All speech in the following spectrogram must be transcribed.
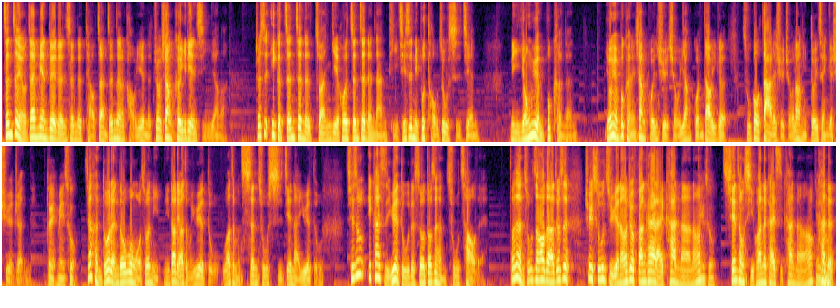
真正有在面对人生的挑战、真正的考验的，就像刻意练习一样啊，就是一个真正的专业或者真正的难题。其实你不投注时间，你永远不可能，永远不可能像滚雪球一样滚到一个足够大的雪球，让你堆成一个雪人。对，没错。像很多人都问我说：“你你到底要怎么阅读？我要怎么生出时间来阅读？”其实一开始阅读的时候都是很粗糙的。都是很粗糙的啊，就是去书局，然后就翻开来看呐，然后先从喜欢的开始看呐，然后看的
